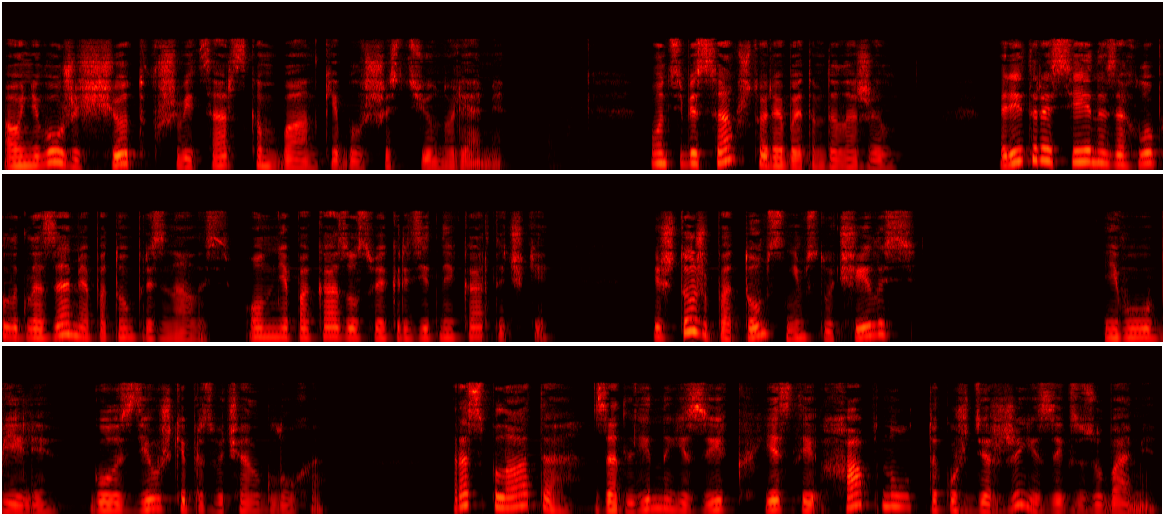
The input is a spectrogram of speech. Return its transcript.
а у него уже счет в швейцарском банке был с шестью нулями. «Он тебе сам, что ли, об этом доложил?» Рита рассеянно захлопала глазами, а потом призналась. Он мне показывал свои кредитные карточки. И что же потом с ним случилось? Его убили. Голос девушки прозвучал глухо. Расплата за длинный язык. Если хапнул, так уж держи язык за зубами.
